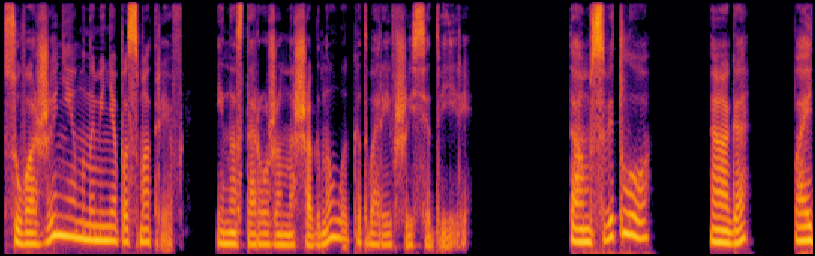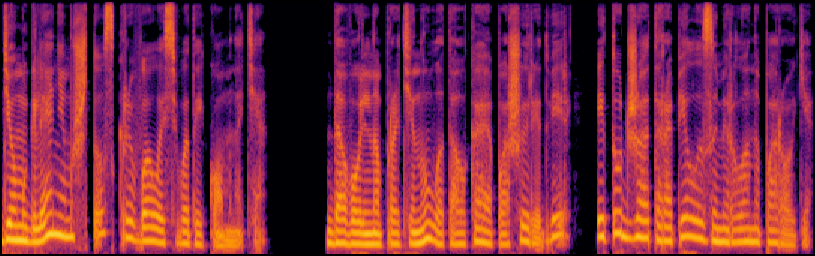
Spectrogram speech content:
с уважением на меня посмотрев, и настороженно шагнула к отворившейся двери. «Там светло». «Ага, пойдем глянем, что скрывалось в этой комнате». Довольно протянула, толкая пошире дверь, и тут же оторопела замерла на пороге.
